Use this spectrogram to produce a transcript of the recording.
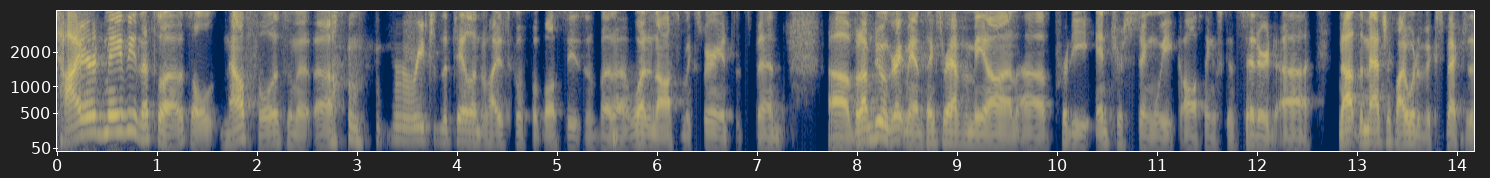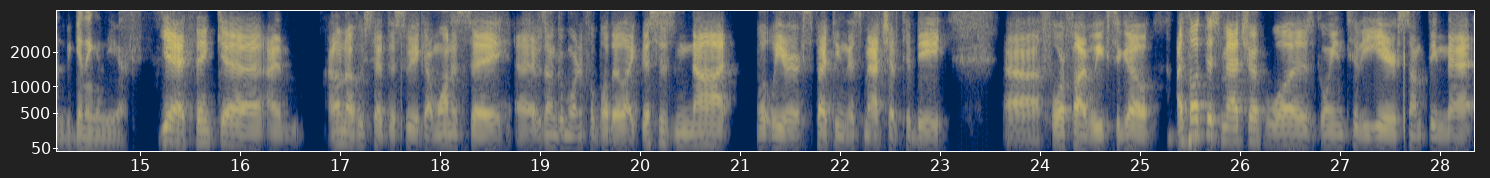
tired maybe. That's a that's a mouthful, isn't it? Um, we're reaching the tail end of high school football season, but uh, what an awesome experience it's been. Uh, but I'm doing great, man. Thanks for having me on. A pretty interesting week, all things considered. Uh, not the matchup I would have expected at the beginning of the year. Yeah, I think uh, I I don't know who said this week. I want to say uh, it was on Good Morning Football. They're like, this is not what we were expecting this matchup to be uh, four or five weeks ago. I thought this matchup was going to the year something that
